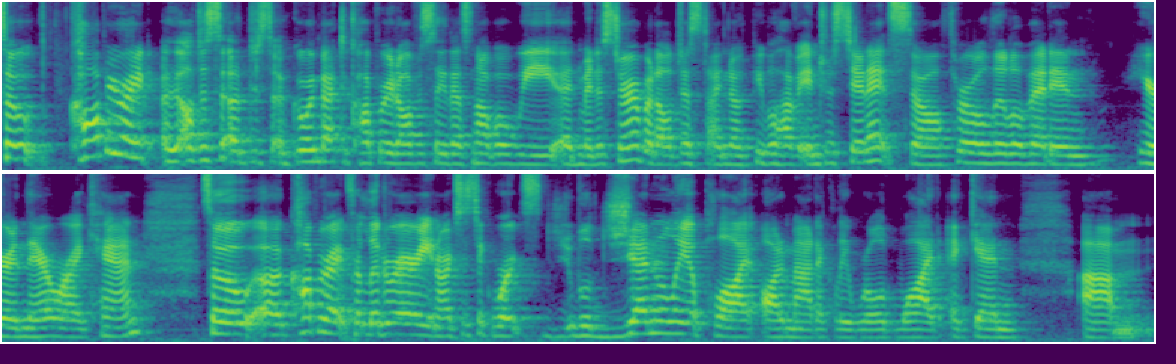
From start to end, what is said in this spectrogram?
so copyright, I'll just, I'll just going back to copyright, obviously that's not what we administer, but I'll just, I know people have interest in it, so I'll throw a little bit in here and there where I can. So uh, copyright for literary and artistic works will generally apply automatically worldwide. Again, um,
